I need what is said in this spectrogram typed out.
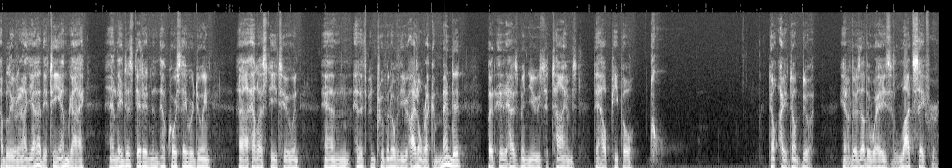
uh, believe it or not. Yeah, the TM guy, and they just did it. And of course, they were doing uh, LSD too, and and and it's been proven over the year. I don't recommend it, but it has been used at times to help people. Don't I don't do it. You know, there's other ways, a lot safer,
